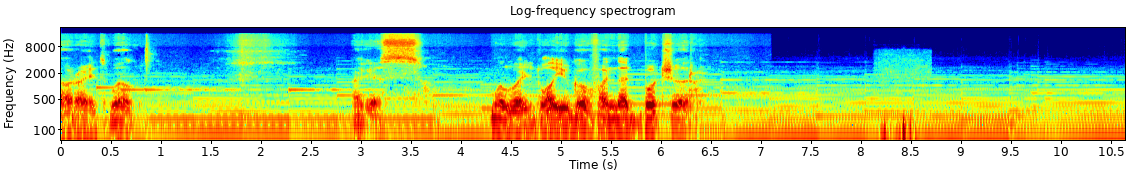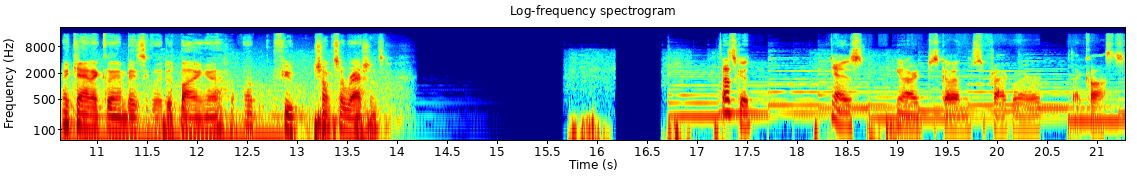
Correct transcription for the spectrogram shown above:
All right, well, I guess we'll wait while you go find that butcher. Mechanically, I'm basically just buying a, a few chunks of rations. That's good. Yeah, just you know, just go ahead and subtract whatever that costs.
